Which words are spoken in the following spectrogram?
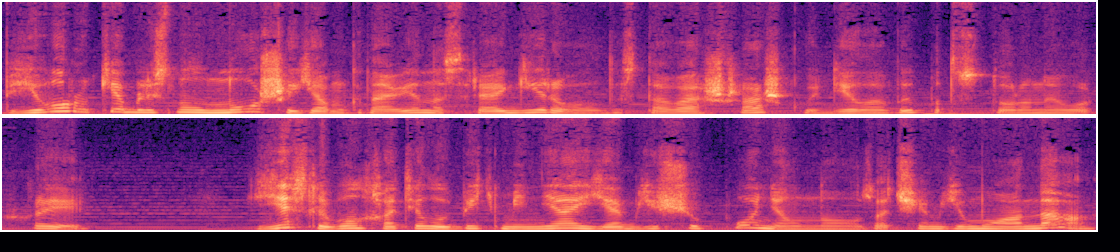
В его руке блеснул нож, и я мгновенно среагировал, доставая шашку и делая выпад в сторону его шеи. Если бы он хотел убить меня, я бы еще понял, но зачем ему она?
